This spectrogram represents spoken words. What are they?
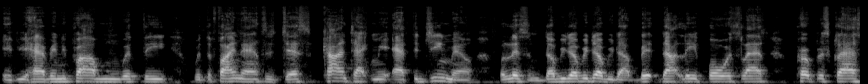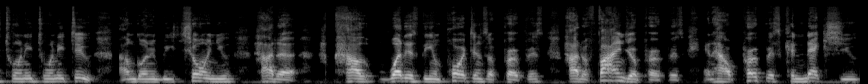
If you have any problem with the with the finances, just contact me at the Gmail. But listen, www.bit.ly forward slash purpose class 2022. I'm going to be showing you how to how what is the importance of purpose, how to find your purpose, and how purpose connects you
